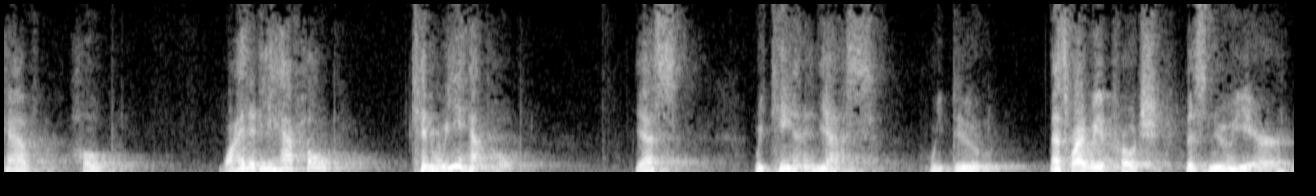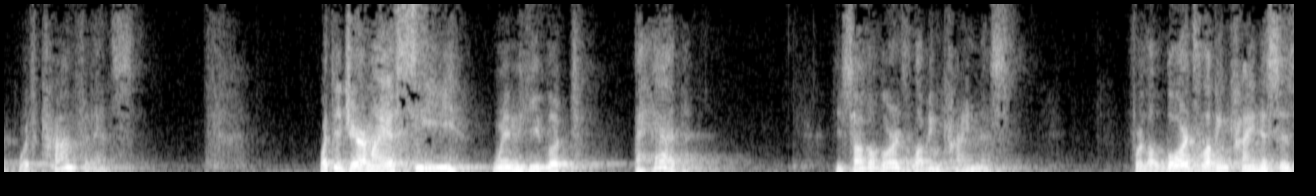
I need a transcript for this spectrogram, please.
have hope. Why did he have hope? Can we have hope? Yes, we can, and yes, we do. That's why we approach this new year with confidence. What did Jeremiah see when he looked ahead? He saw the Lord's loving kindness. For the Lord's loving kindnesses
